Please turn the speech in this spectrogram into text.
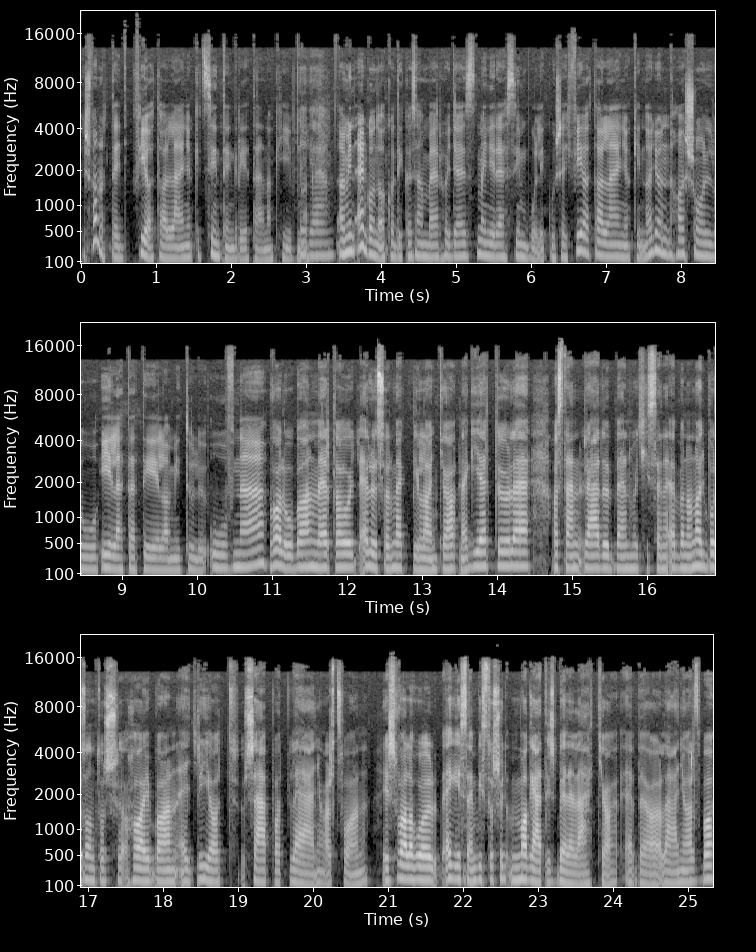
és van ott egy fiatal lány, akit szintén Grétának hívnak. Igen. Amin elgondolkodik az ember, hogy ez mennyire szimbolikus. Egy fiatal lány, aki nagyon hasonló életet él, amitől ő óvná. Valóban, mert ahogy először megpillantja, megijed tőle, aztán rádöbben, hogy hiszen ebben a nagy bozontos hajban egy riadt, sápat leányarc van. És valahol egészen biztos, hogy magát is belelátja ebbe a lányarcba,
